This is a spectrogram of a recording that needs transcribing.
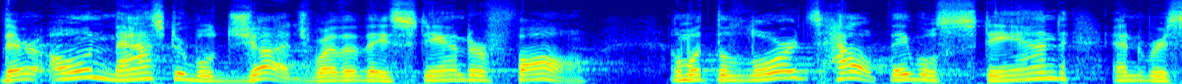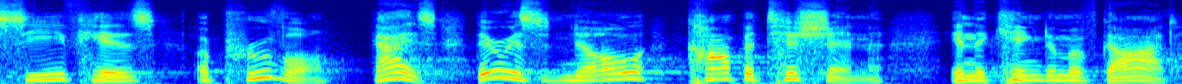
Their own master will judge whether they stand or fall. And with the Lord's help, they will stand and receive his approval. Guys, there is no competition in the kingdom of God.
